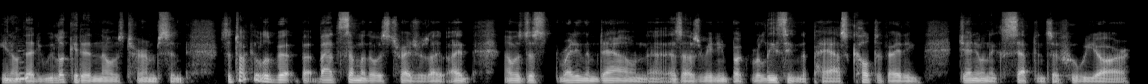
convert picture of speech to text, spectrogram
You know Mhm. that we look at it in those terms, and so talk a little bit about some of those treasures. I I, I was just writing them down uh, as I was reading book, releasing the past, cultivating genuine acceptance of who we are,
